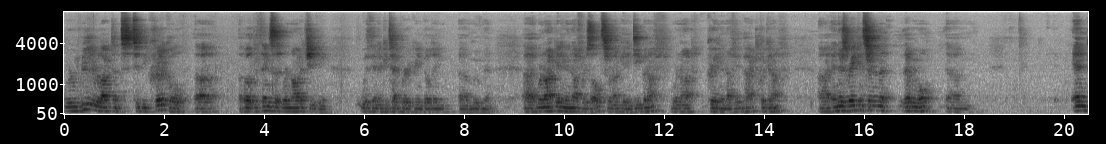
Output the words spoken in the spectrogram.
We're really reluctant to be critical uh, about the things that we're not achieving within a contemporary green building uh, movement. Uh, we're not getting enough results, we're not getting deep enough, we're not creating enough impact quick enough. Uh, and there's great concern that, that we won't. Um, and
